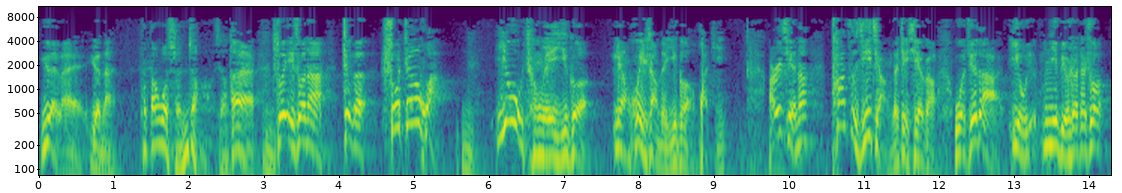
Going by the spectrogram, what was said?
越来越难。他当过省长，好像。哎，所以说呢，这个说真话，嗯，又成为一个两会上的一个话题。而且呢，他自己讲的这些个，我觉得啊，有你比如说，他说，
